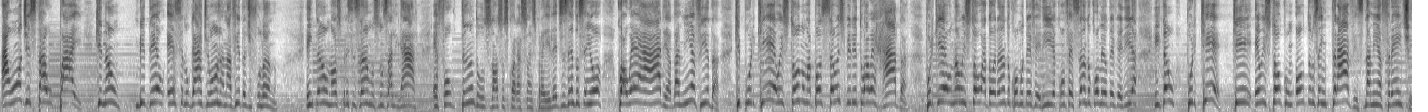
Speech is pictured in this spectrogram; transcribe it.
Aonde está o Pai que não me deu esse lugar de honra na vida de Fulano? Então nós precisamos nos alinhar, é voltando os nossos corações para Ele, é dizendo, Senhor, qual é a área da minha vida que porque eu estou numa posição espiritual errada, porque eu não estou adorando como deveria, confessando como eu deveria, então por que que eu estou com outros entraves na minha frente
